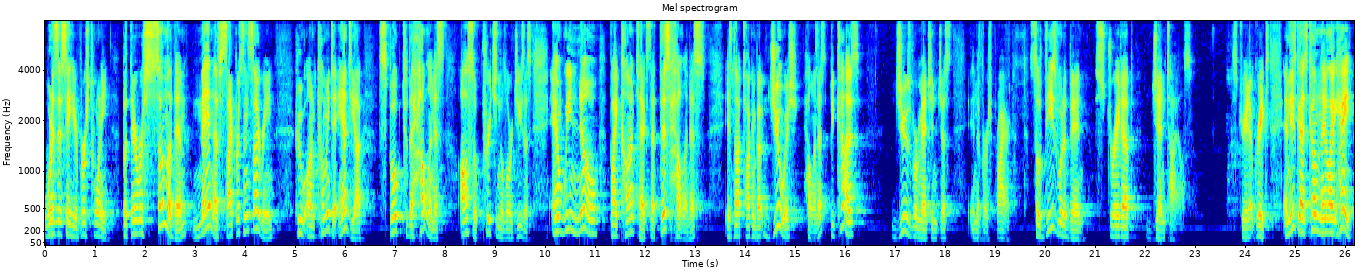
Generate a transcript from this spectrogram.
What does it say here? Verse 20. But there were some of them, men of Cyprus and Cyrene, who on coming to Antioch spoke to the Hellenists, also preaching the Lord Jesus. And we know by context that this Hellenist is not talking about Jewish Hellenists because Jews were mentioned just in the verse prior. So these would have been straight up Gentiles, straight up Greeks. And these guys come and they're like, hey,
